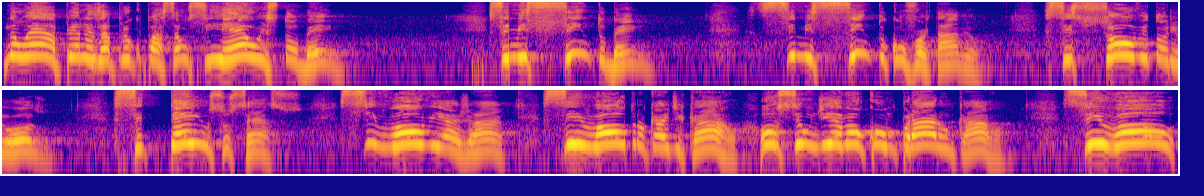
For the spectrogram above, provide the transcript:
não é apenas a preocupação se eu estou bem, se me sinto bem, se me sinto confortável, se sou vitorioso, se tenho sucesso, se vou viajar, se vou trocar de carro, ou se um dia vou comprar um carro, se vou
